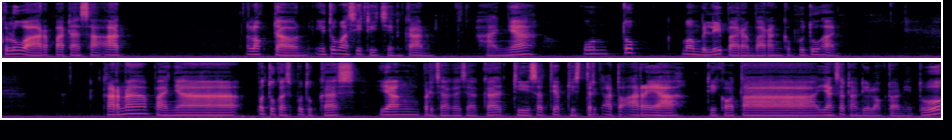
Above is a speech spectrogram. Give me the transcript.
keluar pada saat lockdown itu masih diizinkan hanya untuk membeli barang-barang kebutuhan. Karena banyak petugas-petugas yang berjaga-jaga di setiap distrik atau area di kota yang sedang di lockdown itu,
